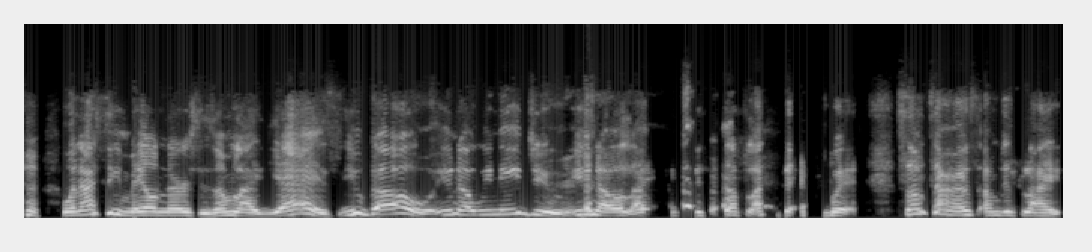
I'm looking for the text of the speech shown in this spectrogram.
when I see male nurses, I'm like, yes, you go. You know, we need you. You know, like stuff like that. But sometimes I'm just like,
